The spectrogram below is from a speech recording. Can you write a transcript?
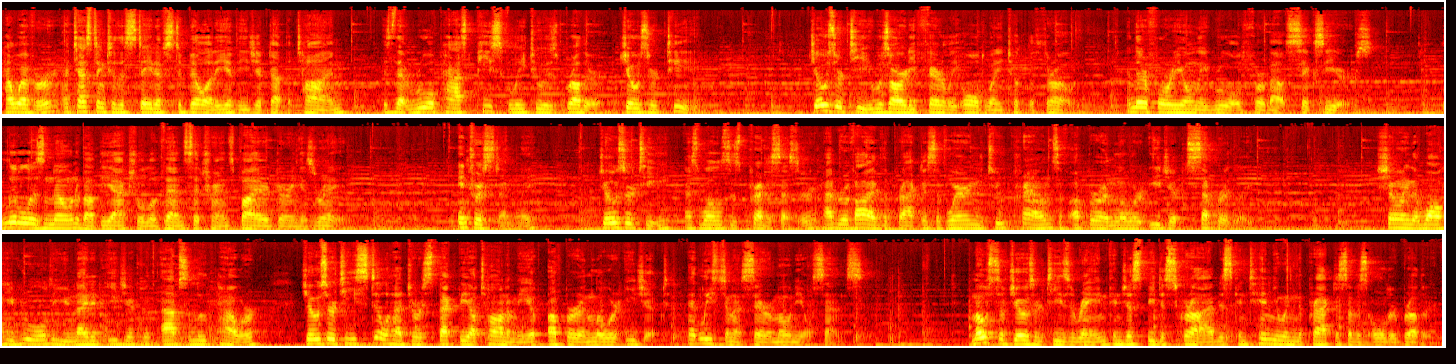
However, attesting to the state of stability of Egypt at the time is that rule passed peacefully to his brother, Djoser T. Djoser T was already fairly old when he took the throne, and therefore he only ruled for about six years. Little is known about the actual events that transpired during his reign. Interestingly, Djoser T, as well as his predecessor, had revived the practice of wearing the two crowns of Upper and Lower Egypt separately, showing that while he ruled a united Egypt with absolute power, Djoser T still had to respect the autonomy of Upper and Lower Egypt, at least in a ceremonial sense. Most of Djoser T's reign can just be described as continuing the practice of his older brother.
